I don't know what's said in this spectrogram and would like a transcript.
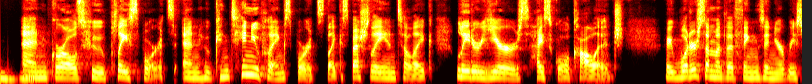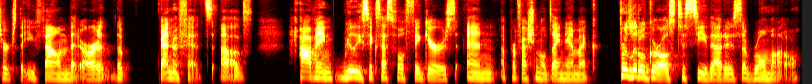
mm-hmm. and girls who play sports and who continue playing sports like especially into like later years high school college What are some of the things in your research that you found that are the benefits of having really successful figures and a professional dynamic for little girls to see that as a role model?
